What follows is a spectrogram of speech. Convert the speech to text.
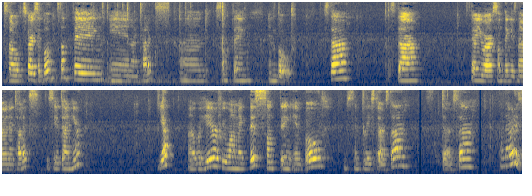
So it's very simple. Something in italics and something in bold. Star, star, there you are, something is now in italics. You see it down here? Yep. Over here, if we want to make this something in bold, simply star, star, star, star, and there it is.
